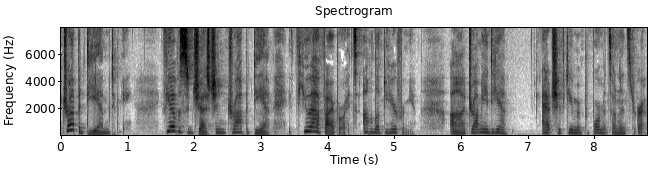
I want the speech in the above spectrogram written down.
drop a DM to me if you have a suggestion, drop a DM. If you have fibroids, I would love to hear from you. Uh, drop me a DM at Shift Human Performance on Instagram.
